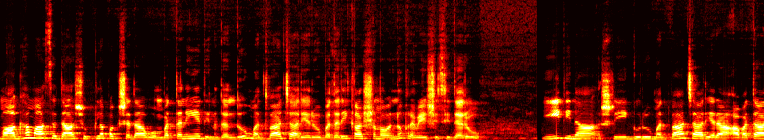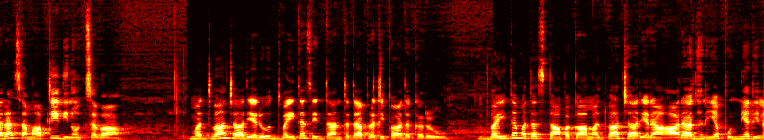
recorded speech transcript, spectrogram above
ಮಾಘ ಮಾಸದ ಶುಕ್ಲ ಪಕ್ಷದ ಒಂಬತ್ತನೆಯ ದಿನದಂದು ಮಧ್ವಾಚಾರ್ಯರು ಬದರಿಕಾಶ್ರಮವನ್ನು ಪ್ರವೇಶಿಸಿದರು. ಈ ದಿನ ಶ್ರೀ ಗುರು ಮಧ್ವಾಚಾರ್ಯರ ಅವತಾರ ಸಮಾಪ್ತಿ ದಿನೋತ್ಸವ. ಮಧ್ವಾಚಾರ್ಯರು ದ್ವೈತ ಸಿದ್ಧಾಂತದ ಪ್ರತಿಪಾದಕರು. ದ್ವೈತ ಮತ ಸ್ಥಾಪಕ ಮಧ್ವಾಚಾರ್ಯರ ಆರಾಧನೆಯ ಪುಣ್ಯ ದಿನ.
